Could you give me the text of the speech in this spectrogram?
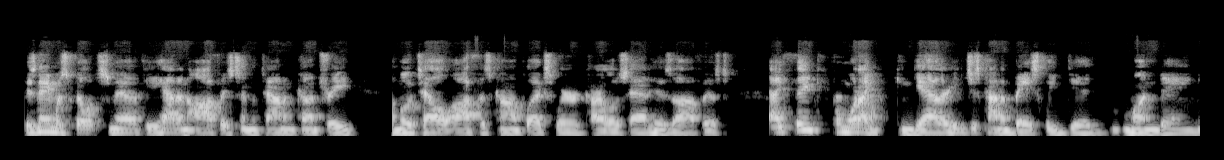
His name was Philip Smith. He had an office in the town and country, a motel office complex where Carlos had his office. I think from what I can gather, he just kind of basically did mundane,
